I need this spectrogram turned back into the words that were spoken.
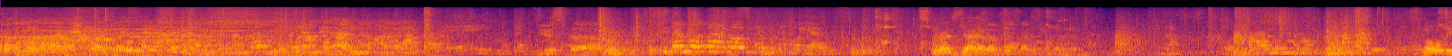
Baka ma-fragile. Yan. Sina mo nga, Ron. Sina mo yan. It's fragile. Slowly.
